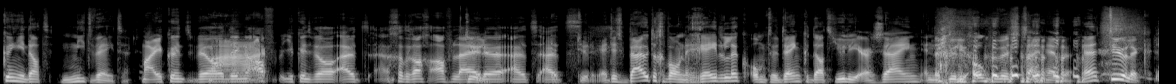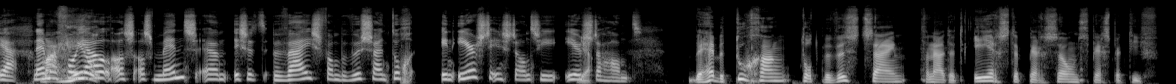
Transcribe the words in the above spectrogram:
kun je dat niet weten. Maar je kunt wel dingen af, je kunt wel uit gedrag afleiden. Uit, uit... Tuurlijk. Het is buitengewoon redelijk om te denken dat jullie er zijn en dat jullie ook bewustzijn hebben. He, tuurlijk. Ja, nee, maar, voor jou als, als mens um, is het bewijs van bewustzijn toch in eerste instantie, eerste hand. We hebben toegang tot bewustzijn vanuit het eerste persoonsperspectief.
